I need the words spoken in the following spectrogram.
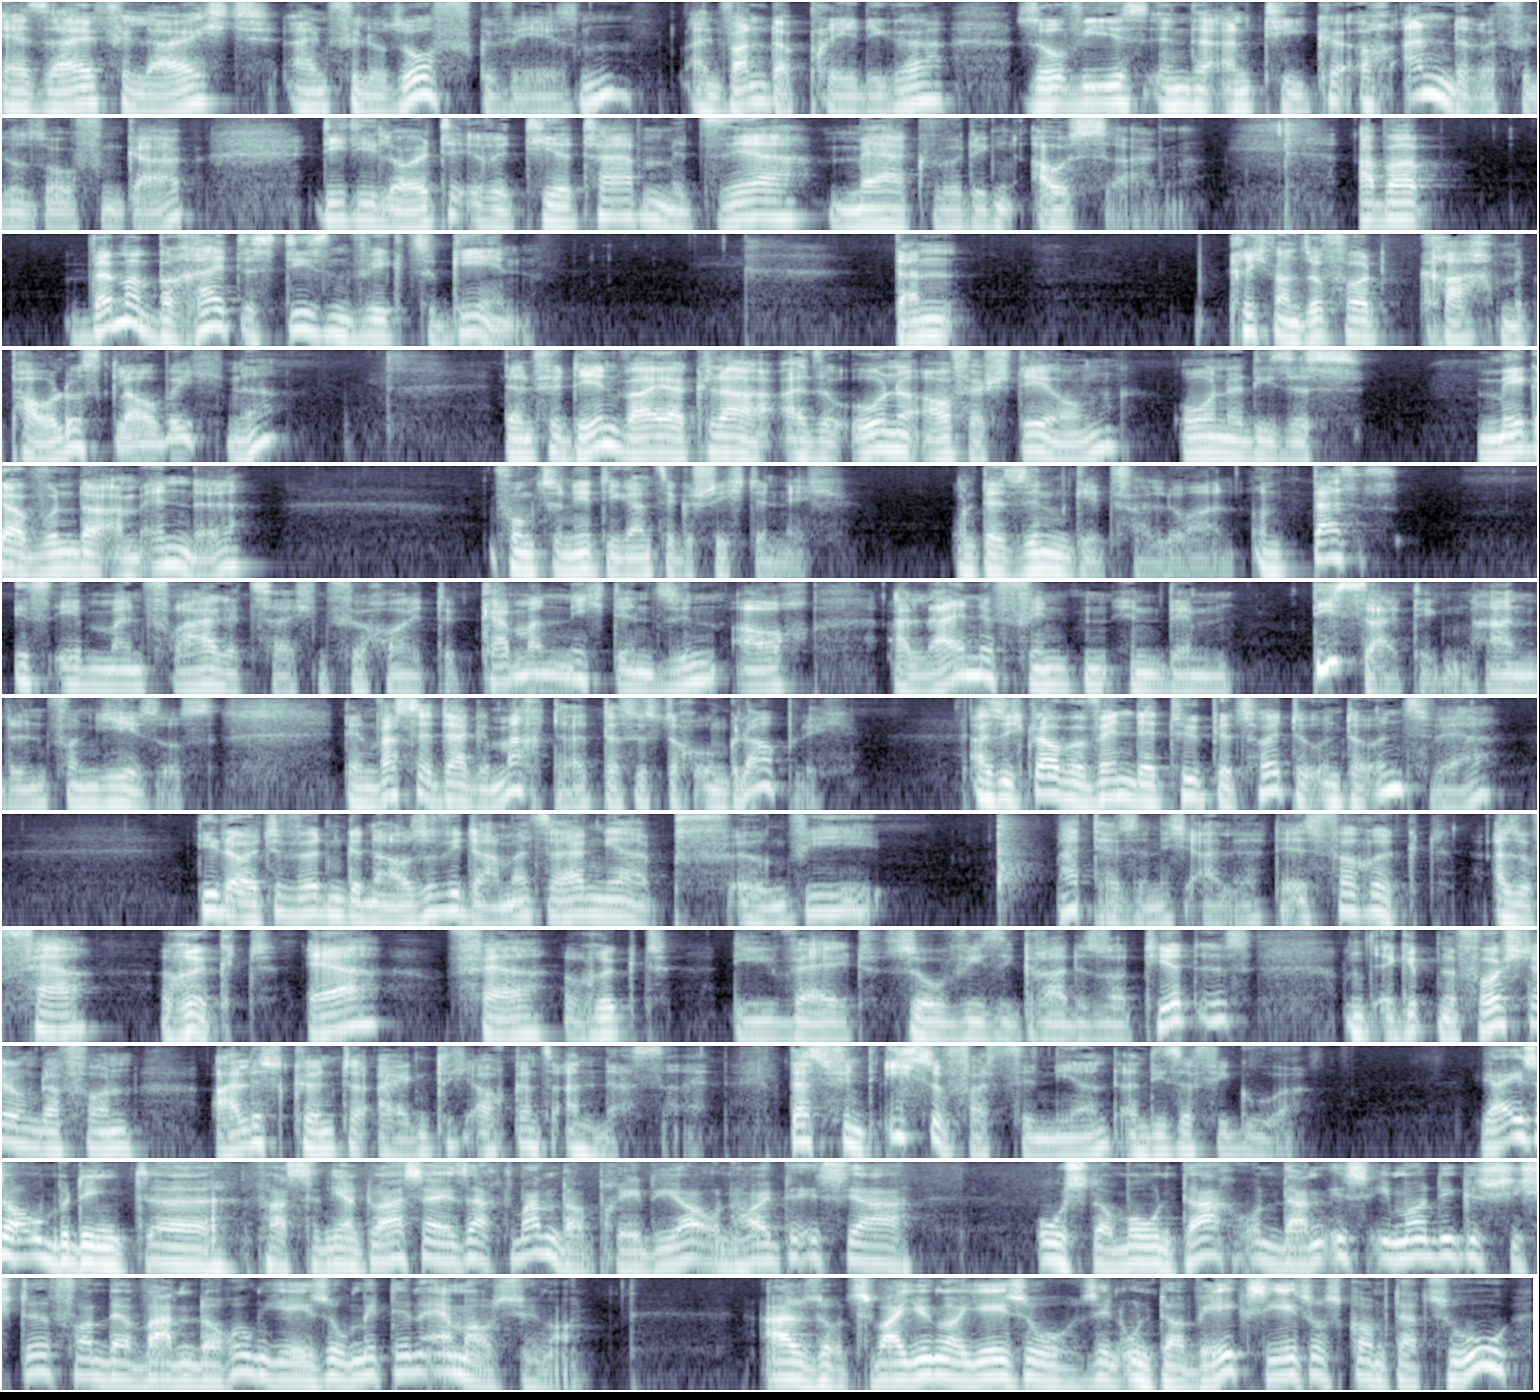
er sei vielleicht ein Philosoph gewesen, ein Wanderprediger, so wie es in der Antike auch andere Philosophen gab, die die Leute irritiert haben mit sehr merkwürdigen Aussagen. Aber wenn man bereit ist, diesen Weg zu gehen, dann kriegt man sofort Krach mit Paulus, glaube ich, ne? Denn für den war ja klar, also ohne Auferstehung, ohne dieses Mega-Wunder am Ende, funktioniert die ganze Geschichte nicht. Und der Sinn geht verloren. Und das ist eben mein Fragezeichen für heute. Kann man nicht den Sinn auch alleine finden in dem diesseitigen Handeln von Jesus. Denn was er da gemacht hat, das ist doch unglaublich. Also ich glaube, wenn der Typ jetzt heute unter uns wäre, die Leute würden genauso wie damals sagen, ja, pf, irgendwie hat er sie nicht alle. Der ist verrückt. Also verrückt. Er verrückt die Welt so, wie sie gerade sortiert ist und er gibt eine Vorstellung davon, alles könnte eigentlich auch ganz anders sein. Das finde ich so faszinierend an dieser Figur. Ja, ist auch unbedingt äh, faszinierend. Du hast ja gesagt Wanderprediger und heute ist ja Ostermontag und dann ist immer die Geschichte von der Wanderung Jesu mit den Emmaus-Jüngern. Also zwei Jünger Jesu sind unterwegs, Jesus kommt dazu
